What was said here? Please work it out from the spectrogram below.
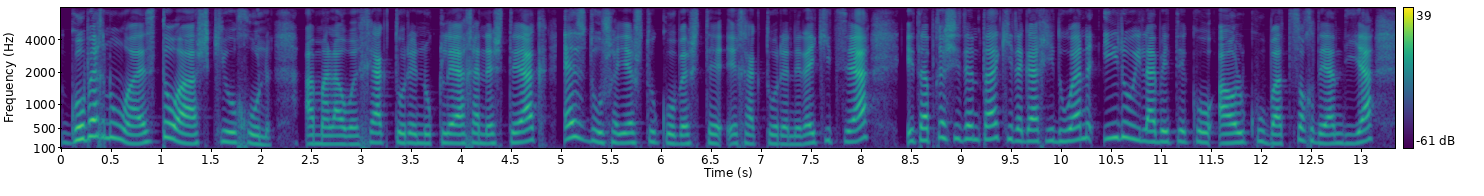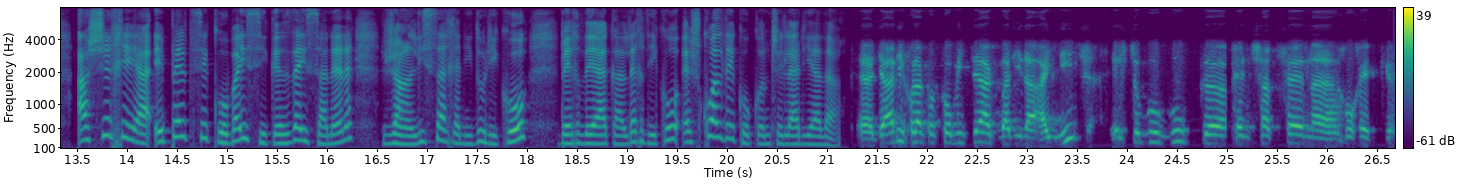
gobernua ez doa aski urjun. Amalau reaktore nuklearen esteak ez du saiestuko beste reaktoren eraikitzea, eta presidentak iragarri duen hiru hilabeteko aholku bat zorde handia, aserrea epeltzeko baizik ez da izanen, Jean Lizarren iduriko, berdeak alderdiko eskualdeko kontselaria da. Eh, jari jolako komiteak badira hainitz, ez dugu guk uh, pentsatzen uh, horrek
